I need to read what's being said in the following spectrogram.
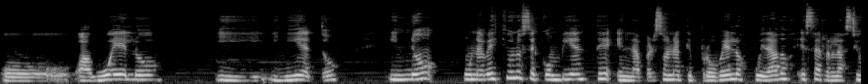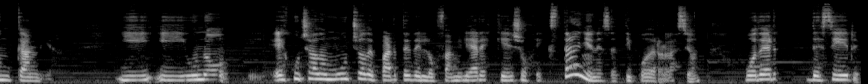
o, abuelo y, nieto y no una vez que uno se convierte en la persona que provee los cuidados, esa relación cambia. Y, y, uno, he escuchado mucho de parte de los familiares que ellos extrañan ese tipo de relación. Poder decir,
